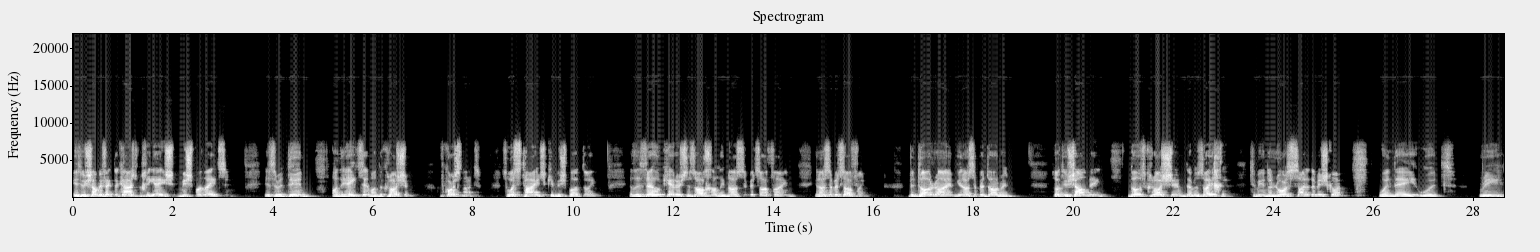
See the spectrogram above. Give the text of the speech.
Is Risham effect the kash v'chayesh mishpat Is there a din on the eitzim on the kroshim? Of course not. So what's taich ki Elezehu keresh zocha linosim b'tzofein, yinosim b'tzofein. B'doraim, yinosim b'doraim. Look, Yishalmi, those kroshim that were zoiche to be in the north side of the Mishkan, when they would re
